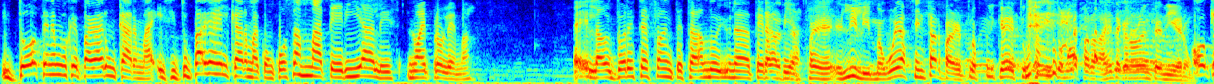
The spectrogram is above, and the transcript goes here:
Y todos tenemos que pagar un karma. Y si tú pagas el karma con cosas materiales, no hay problema. Eh, la doctora Estefan te está dando hoy una terapia. Pues, Lili, me voy a sentar para que tú expliques esto un poquito más para la gente que no lo entendieron. Ok,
